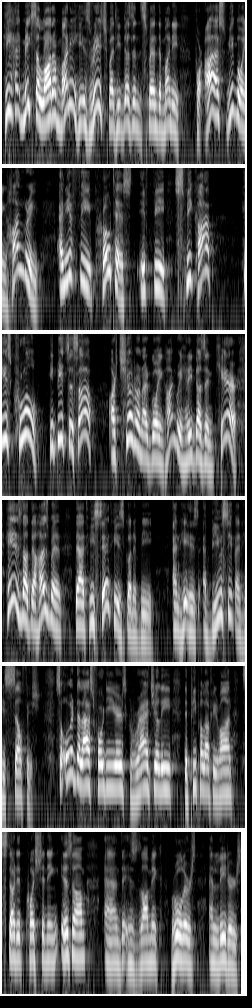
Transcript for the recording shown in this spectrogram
He makes a lot of money, he is rich, but he doesn't spend the money for us. We're going hungry. And if we protest, if we speak up, he is cruel, he beats us up. Our children are going hungry and he doesn't care. He is not the husband that he said he's going to be. And he is abusive and he's selfish. So, over the last 40 years, gradually the people of Iran started questioning Islam and the Islamic rulers and leaders.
